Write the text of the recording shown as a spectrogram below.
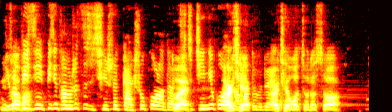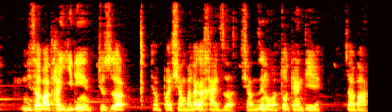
因为毕？竟毕竟他们是自己亲身感受过了的，自己经历过了的嘛，对不对？而且我走的时候，你知道吧？他一定就是想把想把那个孩子想认我做干爹，知道吧？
